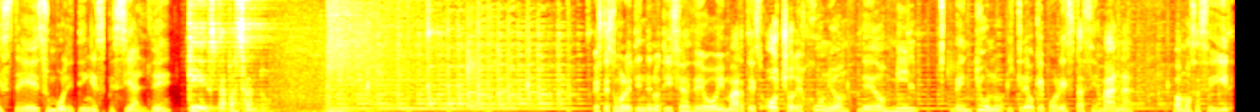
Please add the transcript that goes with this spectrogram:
Este es un boletín especial de ¿Qué está pasando? Este es un boletín de noticias de hoy, martes 8 de junio de 2021. Y creo que por esta semana vamos a seguir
